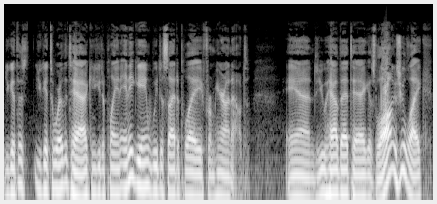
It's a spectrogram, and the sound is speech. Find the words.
you get this, you get to wear the tag, and you get to play in any game we decide to play from here on out. And you have that tag as long as you like,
